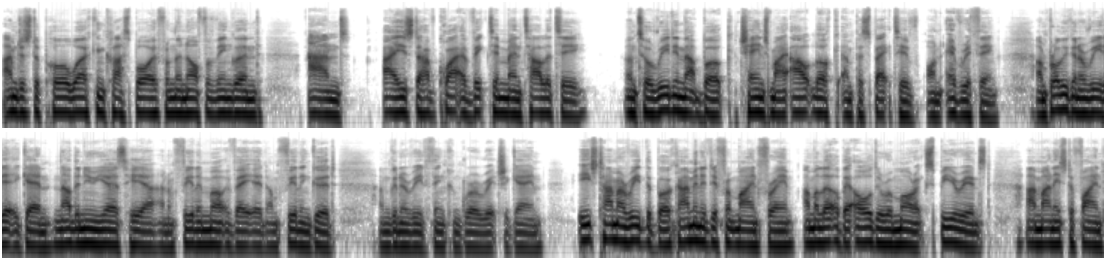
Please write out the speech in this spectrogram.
I'm just a poor working class boy from the north of England, and I used to have quite a victim mentality. until reading that book changed my outlook and perspective on everything. I'm probably going to read it again now the new year's here and I'm feeling motivated, I'm feeling good. I'm going to read Think and Grow Rich again. Each time I read the book, I'm in a different mind frame. I'm a little bit older and more experienced. I manage to find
